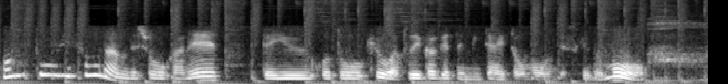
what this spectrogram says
本当にそうなんでしょうかねっていうことを今日は問いかけてみたいと思うんですけどもあ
